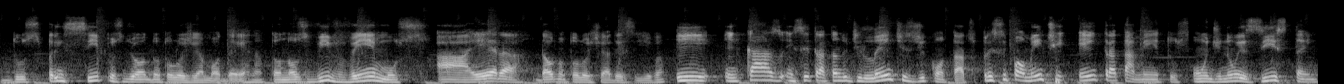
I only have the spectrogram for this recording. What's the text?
dos princípios de odontologia moderna. Então, nós vivemos a era da odontologia adesiva e, em caso, em se tratando de lentes de contato, principalmente em tratamentos onde não existem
